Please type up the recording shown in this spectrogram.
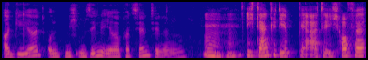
agiert und nicht im Sinne ihrer Patientinnen. Mhm. Ich danke dir, Beate. Ich hoffe,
